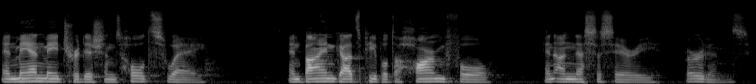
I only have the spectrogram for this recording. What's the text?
and man made traditions hold sway and bind God's people to harmful and unnecessary burdens?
